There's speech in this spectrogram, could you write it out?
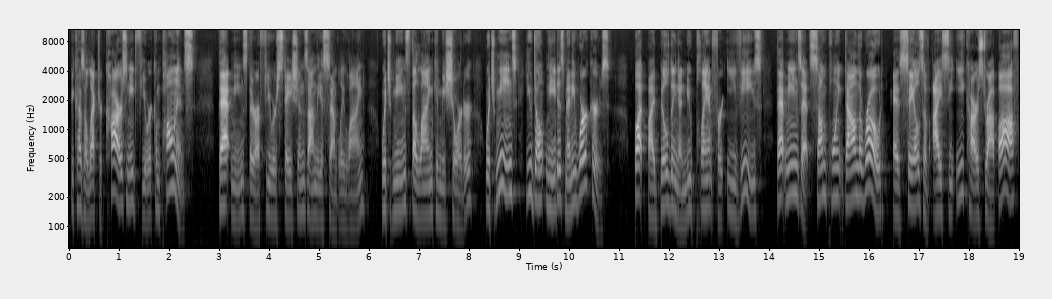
because electric cars need fewer components. That means there are fewer stations on the assembly line, which means the line can be shorter, which means you don't need as many workers. But by building a new plant for EVs, that means at some point down the road, as sales of ICE cars drop off,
